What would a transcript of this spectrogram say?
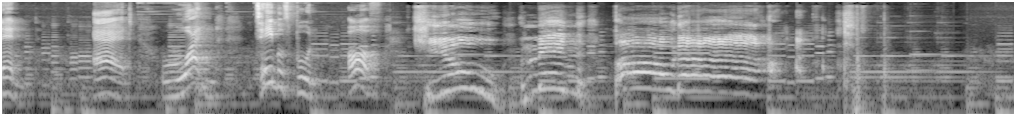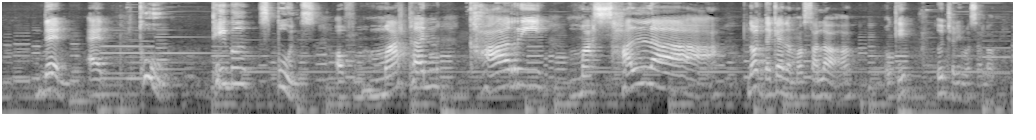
Then add 1 tablespoon of Cumin powder. Then add 2 tablespoons of mutton curry masala. Not that kind of masala, okay? Don't cari masala.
